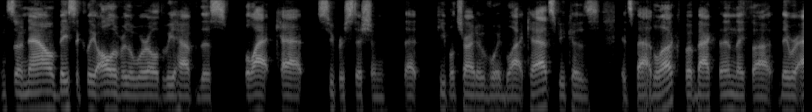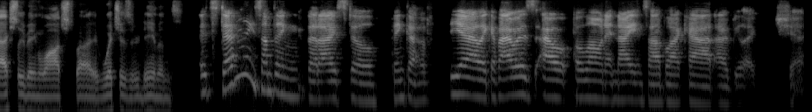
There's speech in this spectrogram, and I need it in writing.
And so now, basically, all over the world, we have this black cat superstition that people try to avoid black cats because it's bad luck. But back then, they thought they were actually being watched by witches or demons. It's definitely something that I still think of. Yeah, like if I was out alone at night and saw a black cat, I would be like, shit.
